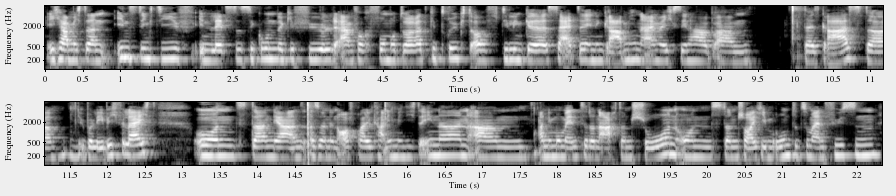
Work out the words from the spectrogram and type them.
Ich habe mich dann instinktiv in letzter Sekunde gefühlt einfach vom Motorrad gedrückt auf die linke Seite in den Graben hinein, weil ich gesehen habe, ähm, da ist Gras, da überlebe ich vielleicht. Und dann, ja, also an den Aufprall kann ich mich nicht erinnern, ähm, an die Momente danach dann schon. Und dann schaue ich eben runter zu meinen Füßen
